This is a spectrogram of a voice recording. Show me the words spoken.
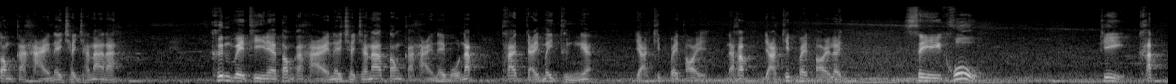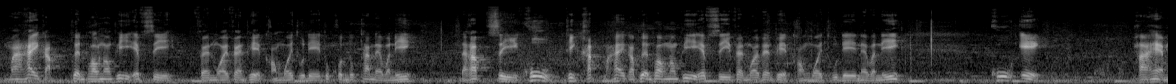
ต้องกระหายในชัยชนะนะ ขึ้นเวทีเนี่ยต้องกระหายในชัยชนะ ต้องกระหายในโบนัสถ้าใจไม่ถึงเนี่ยอย่าคิดไปต่อยนะครับ อย่าคิดไปต่อยเลยสี่คู่ที่คัดมาให้กับเพื่อนพ้องน้องพี่ FC แฟนมวยแฟนเพจของมวยทูเดย์ทุกคนทุกท่านในวันนี้ นะครับสี่คู่ที่คัดมาให้กับเพื่อนพ้องน้องพี่ FC แฟนมวยแฟนเพจของมวยทูเดย์ในวันนี้ คู่เอกพาแฮม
